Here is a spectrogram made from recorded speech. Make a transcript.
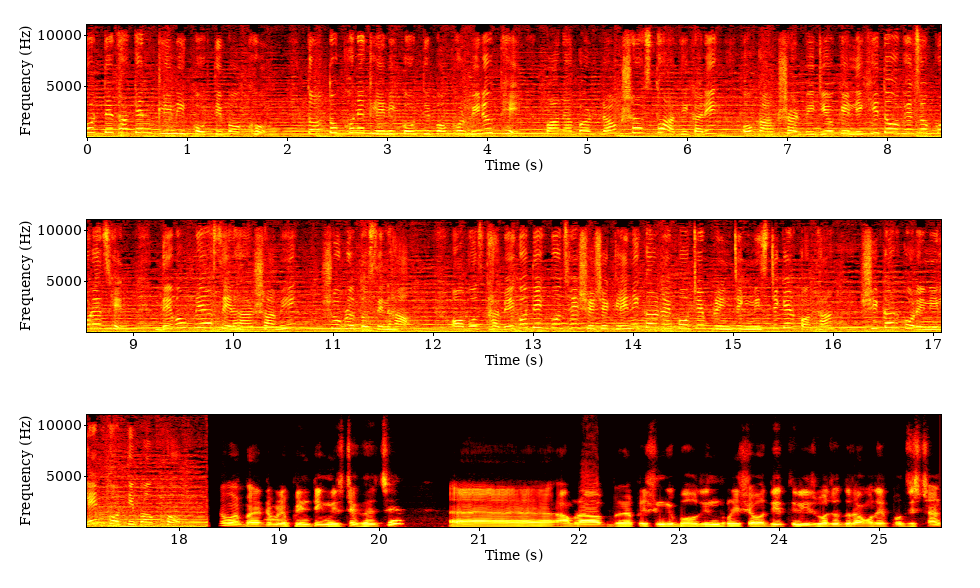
হটতে থাকেন ক্লিনিক কর্তৃপক্ষ। ততক্ষণে ক্লিনিক কর্তৃপক্ষের বিরুদ্ধে পানাগড় ব্লক স্বাস্থ্য আধিকারিক ও কাকসার বিডিওকে লিখিত অভিযোগ করেছেন দেবপ্রিয়া সিনহার স্বামী সুব্রত সিনহা। অবস্থা বেগতিক বুঝে শেষে ক্লিনিক্যাল রিপোর্টে প্রিন্টিং মিস্টেকের কথা স্বীকার করে নিলেন কর্তৃপক্ষ। প্রিন্টিং মিস্টেক হয়েছে। আমরা পেশেন্টকে বহুদিন পরিষেবা দিই, তিরিশ বছর ধরে আমাদের প্রতিষ্ঠান।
